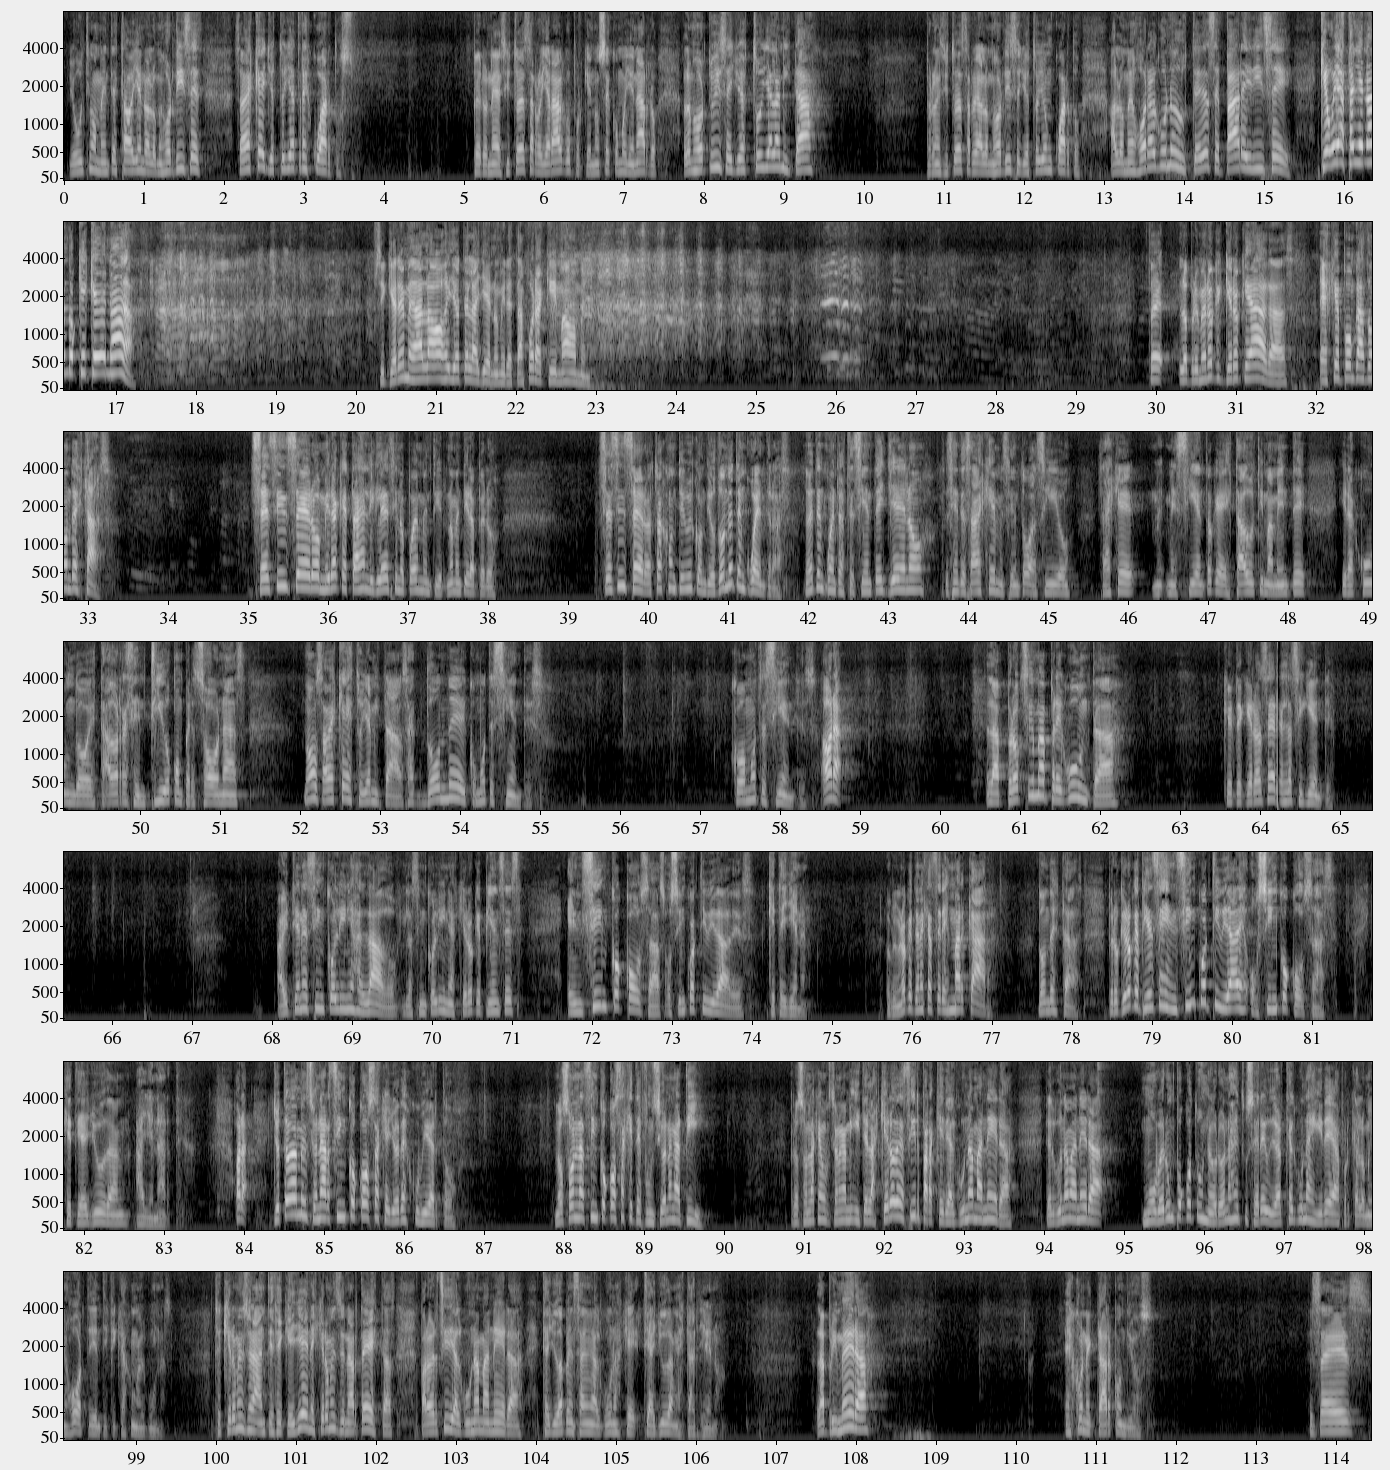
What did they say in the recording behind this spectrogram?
Yo últimamente he estado lleno. A lo mejor dices, ¿sabes qué? Yo estoy a tres cuartos. Pero necesito desarrollar algo porque no sé cómo llenarlo. A lo mejor tú dices, yo estoy a la mitad. Pero necesito desarrollar. A lo mejor dice, yo estoy a un cuarto. A lo mejor alguno de ustedes se para y dice, ¿qué voy a estar llenando que quede nada? Si quieres me das la hoja y yo te la lleno. Mira, estás por aquí más o menos. Entonces, lo primero que quiero que hagas es que pongas dónde estás. Sé sincero, mira que estás en la iglesia y no puedes mentir. No mentira, pero sé sincero, esto es contigo y con Dios. ¿Dónde te encuentras? ¿Dónde te encuentras? ¿Te sientes lleno? ¿Te sientes, sabes que me siento vacío? ¿Sabes que me, me siento que he estado últimamente iracundo, estado resentido con personas. No, ¿sabes qué? Estoy a mitad. O sea, ¿dónde, cómo te sientes? ¿Cómo te sientes? Ahora, la próxima pregunta que te quiero hacer es la siguiente. Ahí tienes cinco líneas al lado y las cinco líneas quiero que pienses en cinco cosas o cinco actividades que te llenan. Lo primero que tienes que hacer es marcar dónde estás. Pero quiero que pienses en cinco actividades o cinco cosas que te ayudan a llenarte. Ahora, yo te voy a mencionar cinco cosas que yo he descubierto. No son las cinco cosas que te funcionan a ti, pero son las que me funcionan a mí. Y te las quiero decir para que de alguna manera, de alguna manera, mover un poco tus neuronas de tu cerebro y darte algunas ideas, porque a lo mejor te identificas con algunas. Entonces quiero mencionar, antes de que llenes, quiero mencionarte estas para ver si de alguna manera te ayuda a pensar en algunas que te ayudan a estar lleno. La primera es conectar con Dios. Ese es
